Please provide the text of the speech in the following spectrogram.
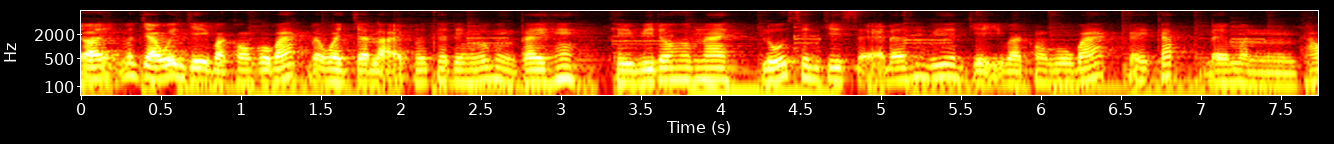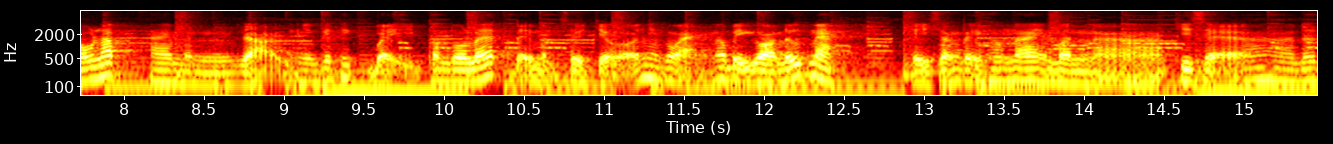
Rồi, mến chào quý anh chị bà con cô bác đã quay trở lại với kênh Lúa miền Tây ha. Thì video hôm nay Lúa xin chia sẻ đến quý anh chị bà con cô bác cái cách để mình tháo lắp hay mình gỡ những cái thiết bị trong toilet để mình sửa chữa nha các bạn nó bị gò nước nè. Thì sẵn tiện hôm nay mình à, chia sẻ đến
